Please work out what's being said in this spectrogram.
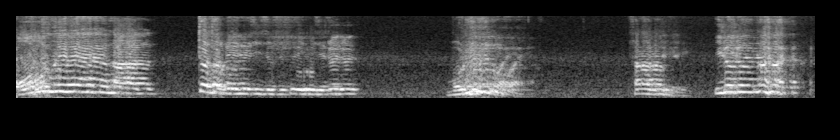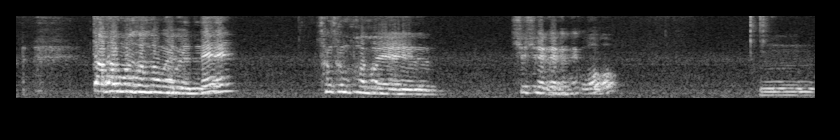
어느 회사에서 나왔던 오렌지 주스인지를 모르는 거예요. 사람들이. 이러면 따봉은 성공했는데 상품 판매는 실패를 했고, 음,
